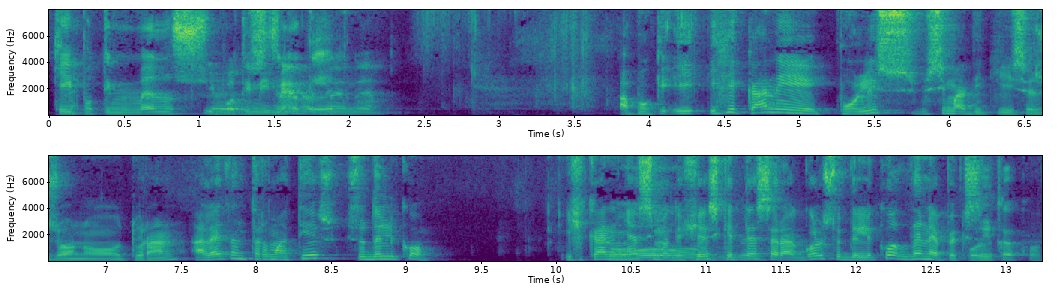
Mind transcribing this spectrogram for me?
Και υποτιμημένος. Υποτιμημένος, ναι, ναι. Από... εκεί- εί- Είχε κάνει πολύ σ- σημαντική σεζόν ο Τουράν, αλλά ήταν τραυματίας στον τελικό. Είχε κάνει 9 Ω, συμμετοχέ και 4 γκολ στον τελικό, δεν έπαιξε. Πολύ κακό.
